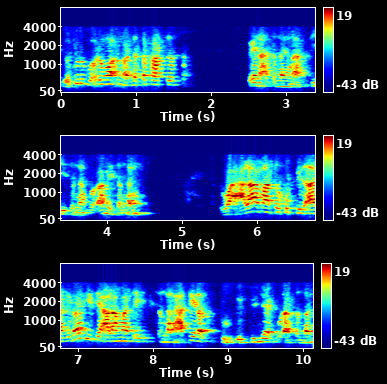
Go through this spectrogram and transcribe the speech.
Itu dulu baru mau nggak tetap harus kena seneng nabi seneng Quran ya seneng. Wa alamatu kubil akhirat itu alamat seneng akhirat. Budi dunia kurang seneng.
